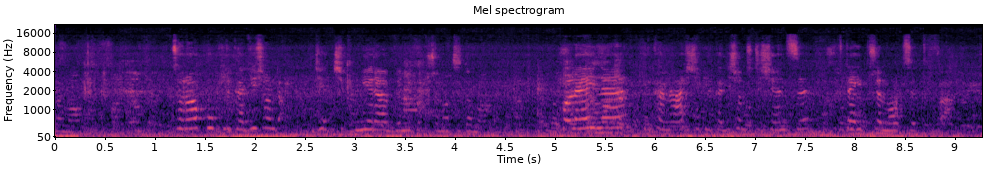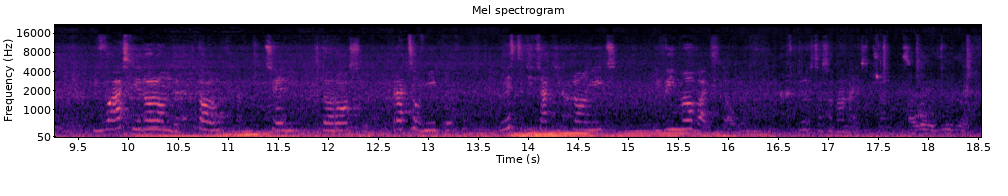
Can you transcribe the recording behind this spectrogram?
domową. Co roku kilkadziesiąt dzieci umiera w wyniku przemocy domowej. Kolejne kilkanaście, kilkadziesiąt tysięcy tej przemocy trwa. I właśnie rolą dyrektorów, nauczycieli, dorosłych, pracowników jest dzieciaki chronić i wyjmować z domu, w których stosowana jest przemoc.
